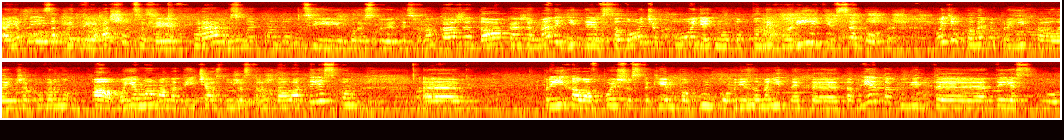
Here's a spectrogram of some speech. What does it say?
А я в неї запитую, а що це ви фореверською продукцією користуєтесь? Вона каже, да, каже, в мене діти в садочок ходять, ну тобто не хворіють і все добре. Потім, коли ми приїхали і вже поверну... А, моя мама на той час дуже страждала тиском. Е, Приїхала в Польщу з таким пакунком різноманітних е, таблеток від е, тиску,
